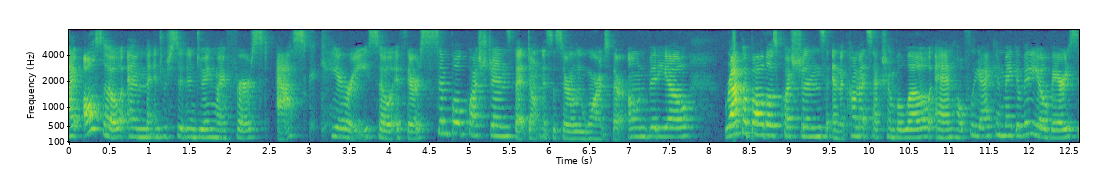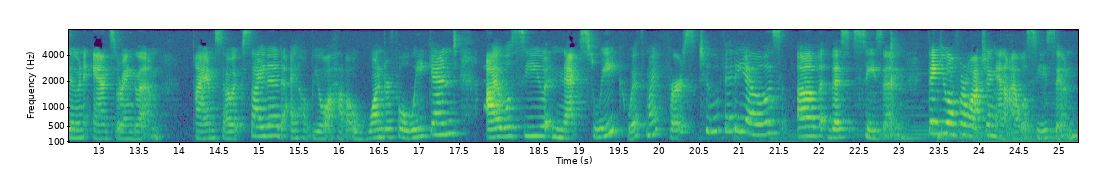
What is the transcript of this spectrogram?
I also am interested in doing my first Ask Carrie. So if there's simple questions that don't necessarily warrant their own video, Rack up all those questions in the comment section below and hopefully I can make a video very soon answering them. I am so excited. I hope you all have a wonderful weekend. I will see you next week with my first two videos of this season. Thank you all for watching and I will see you soon.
